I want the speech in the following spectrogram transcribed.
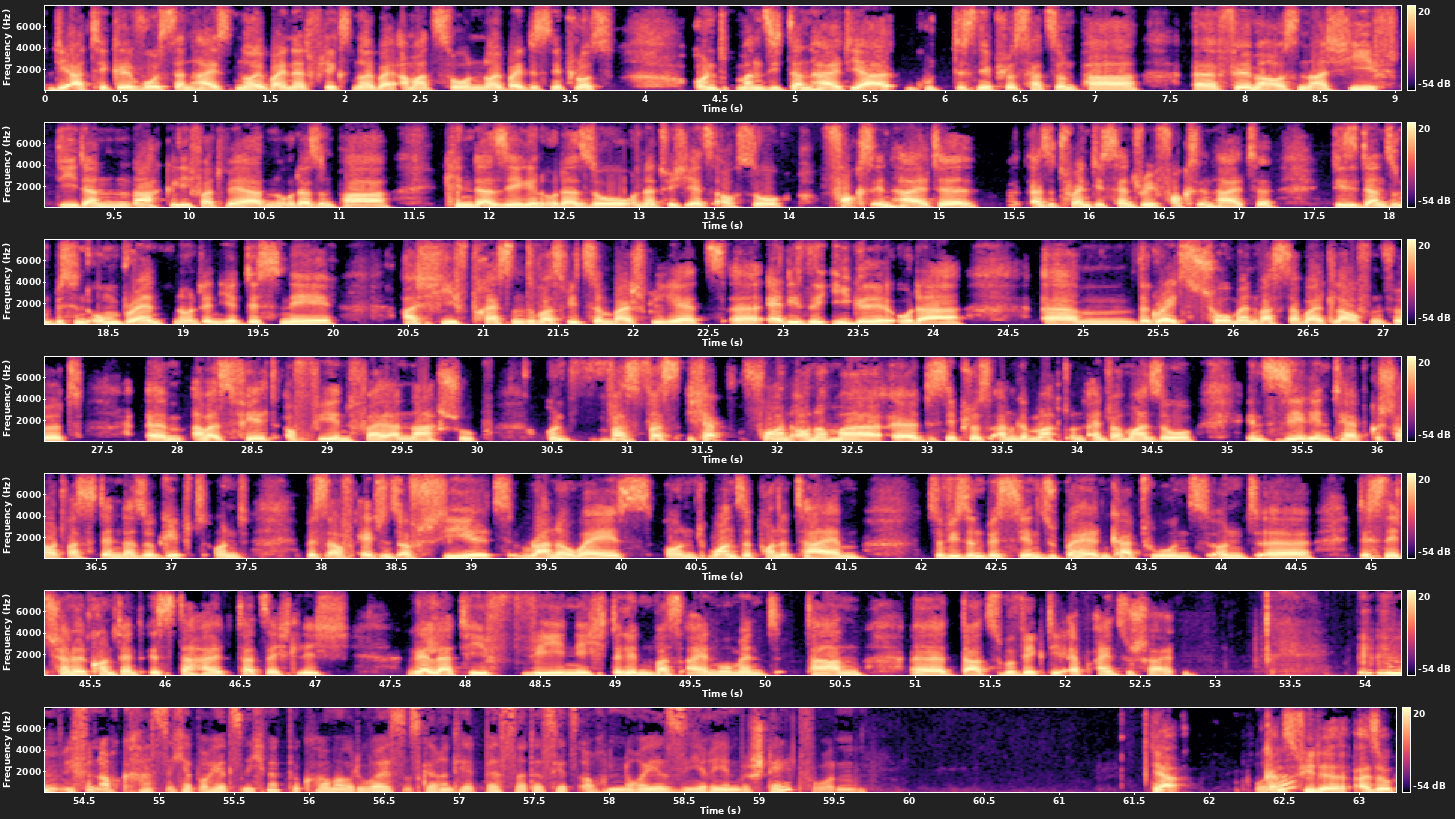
die Artikel, wo es dann heißt, neu bei Netflix, neu bei Amazon, neu bei Disney Plus. Und man sieht dann halt, ja, gut, Disney Plus hat so ein paar äh, Filme aus dem Archiv, die dann nachgeliefert werden oder so ein paar Kinderserien oder so und natürlich jetzt auch so Fox-Inhalte, also 20th Century Fox Inhalte, die sie dann so ein bisschen umbranden und in ihr Disney Archiv pressen, sowas wie zum Beispiel jetzt äh, Eddie the Eagle oder ähm, The Greatest Showman, was da bald laufen wird. Ähm, aber es fehlt auf jeden Fall an Nachschub. Und was, was, ich habe vorhin auch nochmal äh, Disney Plus angemacht und einfach mal so ins Serientab geschaut, was es denn da so gibt. Und bis auf Agents of Shield, Runaways und Once Upon a Time sowie so ein bisschen Superhelden-Cartoons und äh, Disney Channel-Content ist da halt tatsächlich relativ wenig drin, was einen momentan äh, dazu bewegt, die App einzuschalten. Ich finde auch krass, ich habe auch jetzt nicht mitbekommen, aber du weißt es garantiert besser, dass jetzt auch neue Serien bestellt wurden. Ja, Oder? ganz viele. Also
